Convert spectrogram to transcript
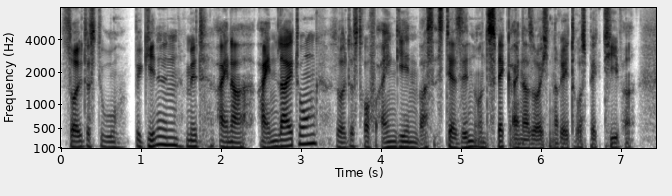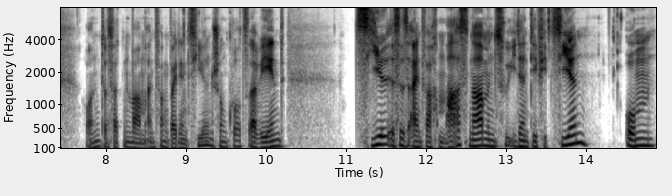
solltest du beginnen mit einer Einleitung, solltest darauf eingehen, was ist der Sinn und Zweck einer solchen Retrospektive. Und das hatten wir am Anfang bei den Zielen schon kurz erwähnt. Ziel ist es einfach, Maßnahmen zu identifizieren, um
